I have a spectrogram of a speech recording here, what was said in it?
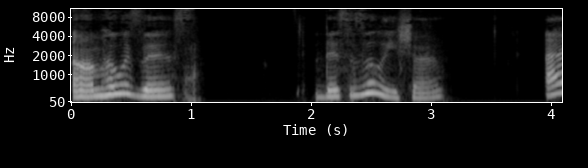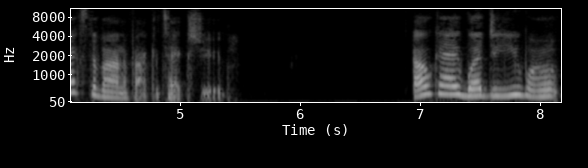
Um, who is this? This is Alicia. I asked Devon if I could text you. Okay, what do you want?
